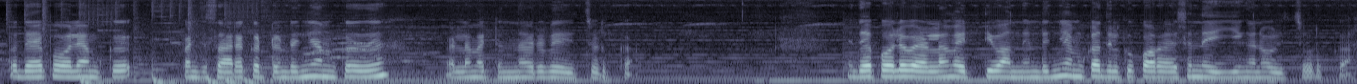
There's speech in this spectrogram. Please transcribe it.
അപ്പോൾ ഇതേപോലെ നമുക്ക് പഞ്ചസാര ഒക്കെ ഇട്ടിട്ടുണ്ടെങ്കിൽ നമുക്കത് വെള്ളം വറ്റുന്നവരെ വേവിച്ചെടുക്കാം. ഇതേപോലെ വെള്ളം വറ്റി വന്നിട്ടുണ്ടെങ്കിൽ നമുക്ക് അതിലേക്ക് കുറേശ്ശെ നെയ്യ് ഇങ്ങനെ ഒഴിച്ചു കൊടുക്കാം.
